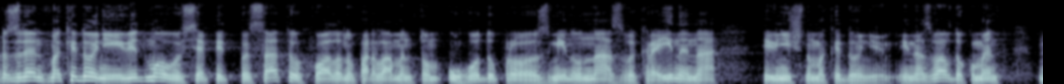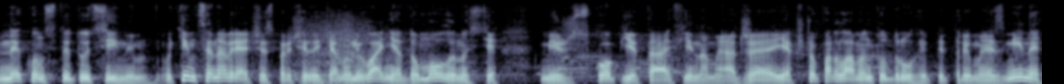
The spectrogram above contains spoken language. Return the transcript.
Президент Македонії відмовився підписати ухвалену парламентом угоду про зміну назви країни на Північну Македонію і назвав документ неконституційним. Утім, це навряд чи спричинить анулювання домовленості між Скоп'є та Афінами. Адже якщо парламент удруге підтримає зміни,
